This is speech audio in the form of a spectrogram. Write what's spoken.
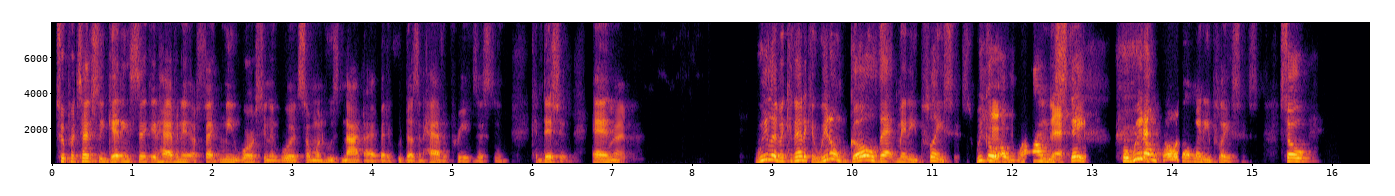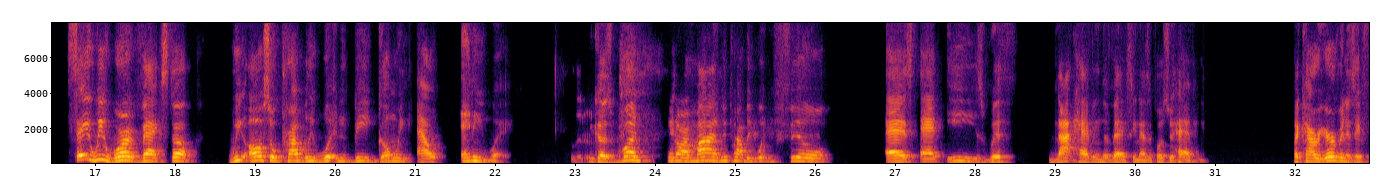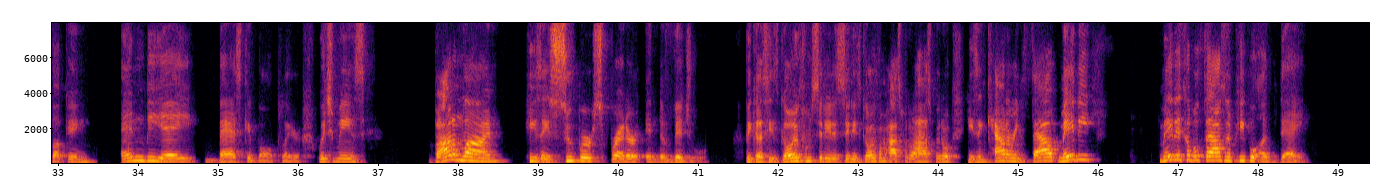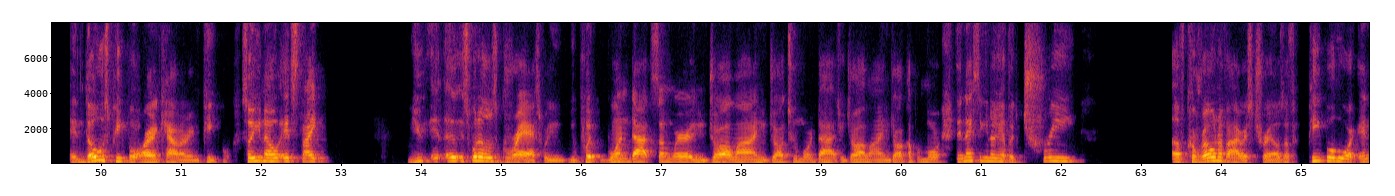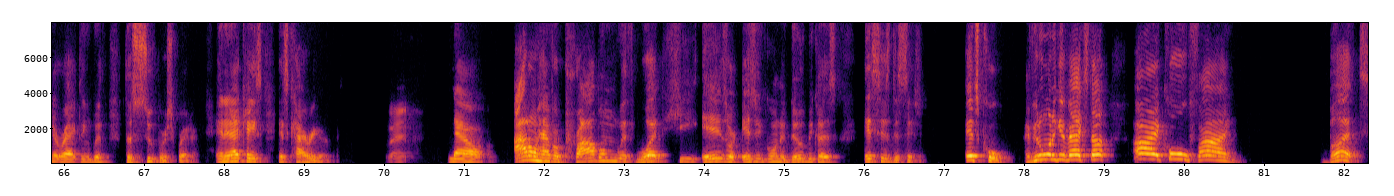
to potentially getting sick and having it affect me worse than it would someone who's not diabetic who doesn't have a pre-existing condition. And Right. we live in Connecticut. We don't go that many places. We go around the state, but we don't go that many places. So, say we weren't vaxxed up, we also probably wouldn't be going out anyway. Literally. Because one, in our mind, we probably wouldn't feel as at ease with not having the vaccine as opposed to having it. But Kyrie Irving is a fucking NBA basketball player, which means, bottom line, he's a super spreader individual because he's going from city to city, he's going from hospital to hospital, he's encountering thou maybe, maybe a couple thousand people a day. And those people are encountering people. So, you know, it's like you it- it's one of those graphs where you, you put one dot somewhere, and you draw a line, you draw two more dots, you draw a line, you draw a couple more. The next thing you know, you have a tree of coronavirus trails of people who are interacting with the super spreader. And in that case, it's Kyrie Irving. Right. Now, I don't have a problem with what he is or isn't going to do because it's his decision. It's cool. If you don't want to get vaxxed up, all right, cool, fine. But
